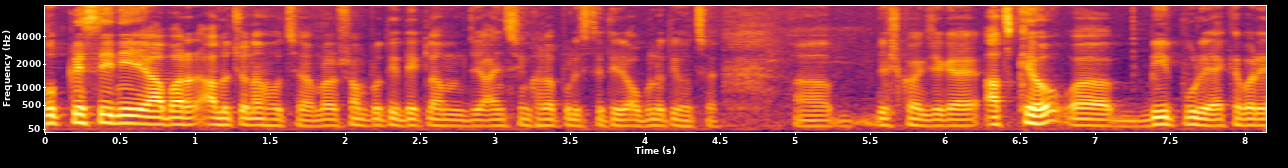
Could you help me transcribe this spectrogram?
মবক্রেসি নিয়ে আবার আলোচনা হচ্ছে। আমরা সম্প্রতি দেখলাম যে আইন শৃঙ্খলা পরিস্থিতির অবনতি হচ্ছে। বেশ কয়েক জায়গায় আজকেও বীরপুরে একেবারে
